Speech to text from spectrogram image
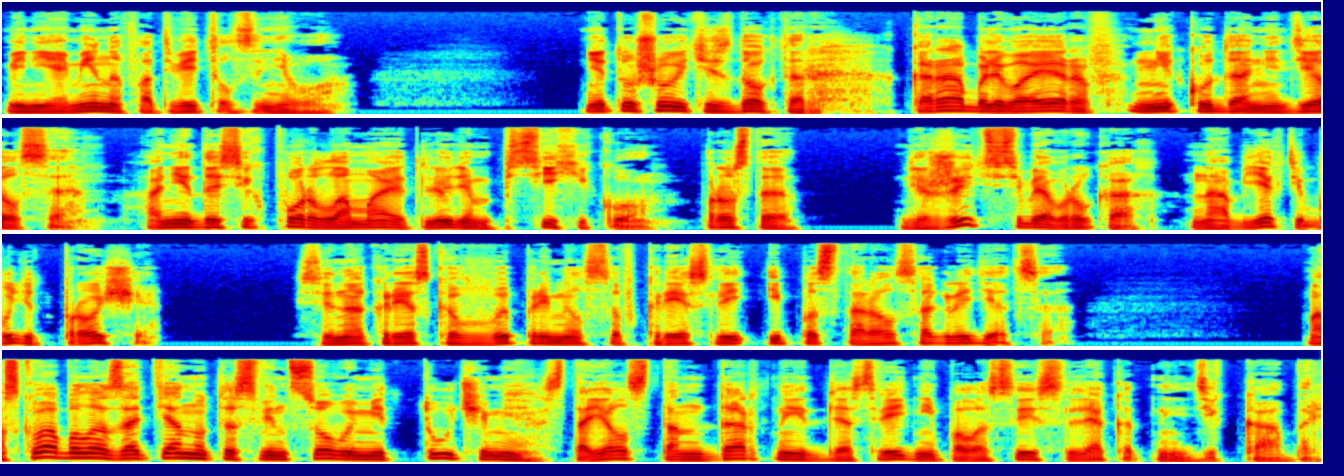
Вениаминов ответил за него. «Не тушуйтесь, доктор. Корабль Ваеров никуда не делся. Они до сих пор ломают людям психику. Просто Держите себя в руках, на объекте будет проще». Синак резко выпрямился в кресле и постарался оглядеться. Москва была затянута свинцовыми тучами, стоял стандартный для средней полосы слякотный декабрь.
